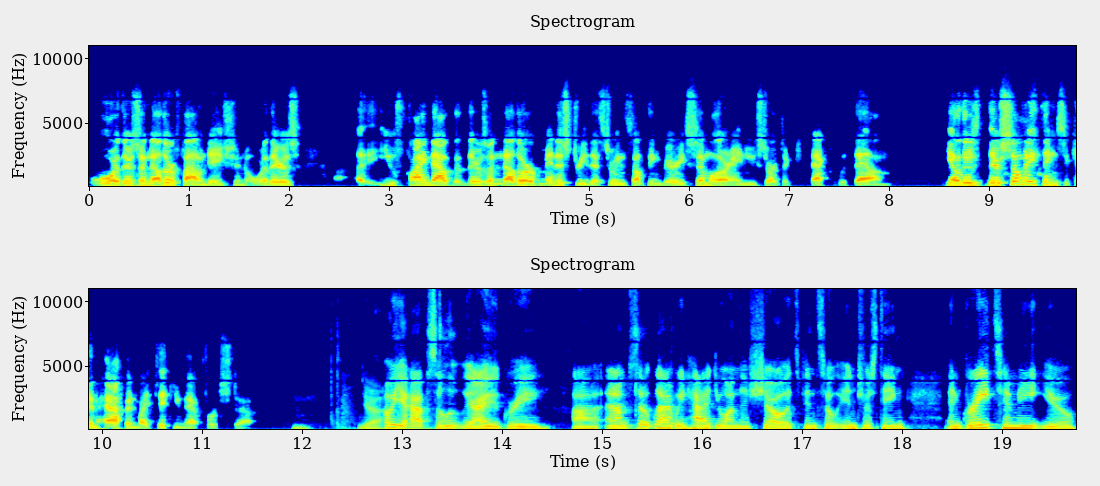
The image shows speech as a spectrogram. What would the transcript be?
Or there's another foundation or there's uh, you find out that there's another ministry that's doing something very similar and you start to connect with them. You know there's there's so many things that can happen by taking that first step. Hmm. yeah. Oh yeah absolutely. I agree. Uh, and i'm so glad we had you on this show. It's been so interesting and great to meet you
